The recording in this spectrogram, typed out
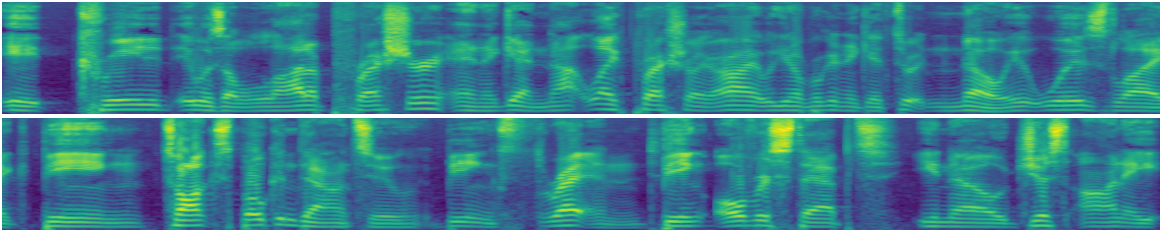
it created it was a lot of pressure and again not like pressure like all right well, you know we're gonna get through it no it was like being talked spoken down to being threatened being overstepped you know just on a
